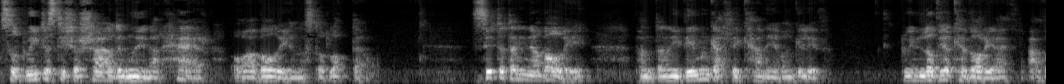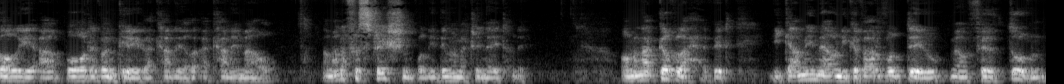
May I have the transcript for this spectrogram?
So dwi jyst eisiau siarad ynglyn â'r her o addoli yn ystod lockdown. Sut ydym ni'n addoli pan da ni ddim yn gallu canu efo'n gilydd? Dwi'n lyfio ceddoriaeth, addoli a bod efo'n gilydd a canu, a canu mawl. A mae yna frustration bod ni ddim yn medru wneud hynny. Ond mae yna gyfle hefyd i gamu mewn i gyfarfod Dyw mewn ffyrdd dwfn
